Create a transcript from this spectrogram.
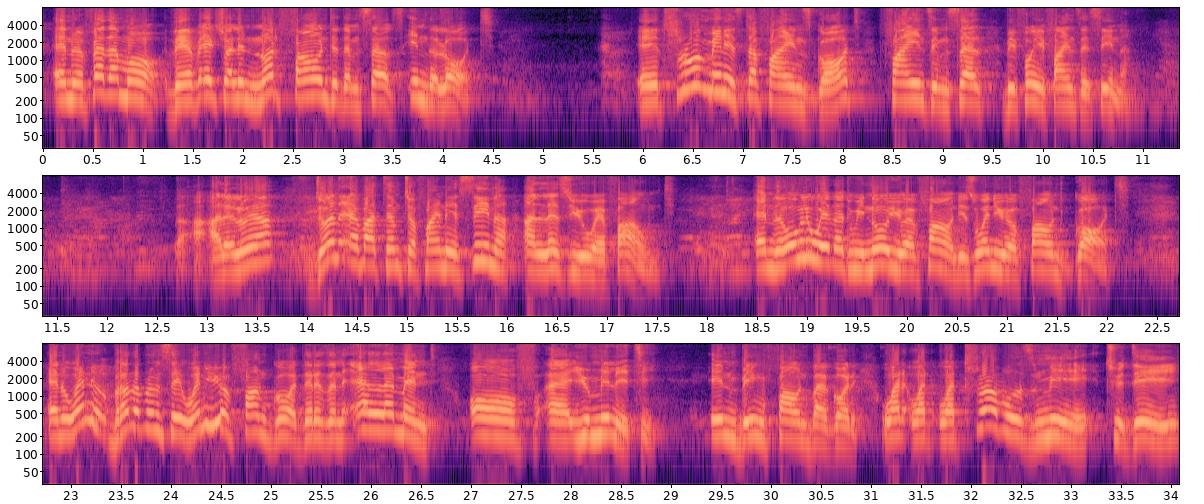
And furthermore, they have actually not found themselves in the Lord. A true minister finds God, finds himself before he finds a sinner. Hallelujah. Don't ever attempt to find a sinner unless you were found. And the only way that we know you have found is when you have found God. And when Brother Branham say, when you have found God, there is an element of uh, humility in being found by God. What, what, what troubles me today,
